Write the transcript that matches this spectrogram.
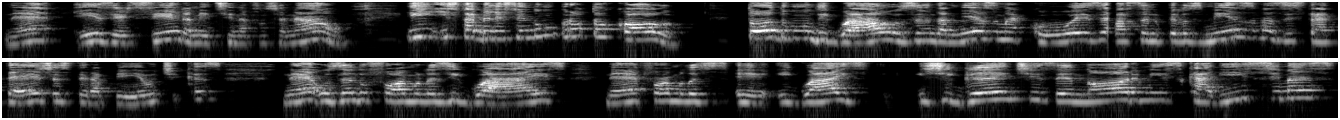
né, exercer a medicina funcional e estabelecendo um protocolo. Todo mundo igual, usando a mesma coisa, passando pelas mesmas estratégias terapêuticas, né, usando fórmulas iguais, né, fórmulas eh, iguais, gigantes, enormes, caríssimas,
